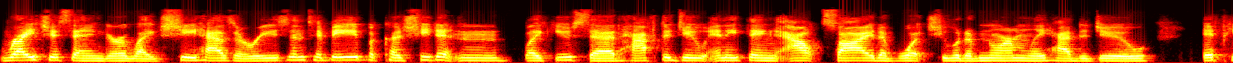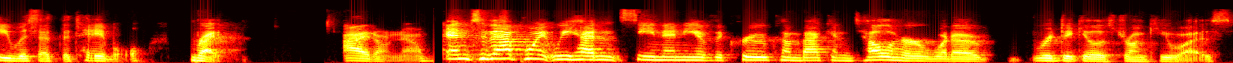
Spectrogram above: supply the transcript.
righteous anger like she has a reason to be because she didn't, like you said, have to do anything outside of what she would have normally had to do if he was at the table. Right. I don't know. And to that point, we hadn't seen any of the crew come back and tell her what a ridiculous drunk he was.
